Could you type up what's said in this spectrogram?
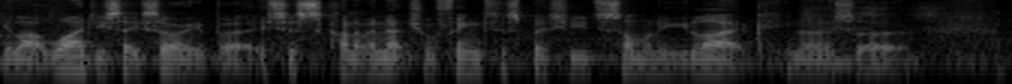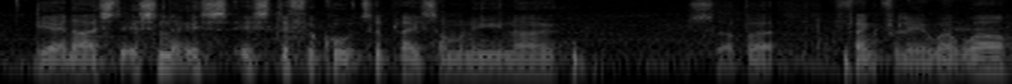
you're like, why do you say sorry? But it's just kind of a natural thing, to, especially to someone who you like, you know. So, yeah, no, it's it's it's, it's difficult to play someone who you know. So, but thankfully, it went well.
